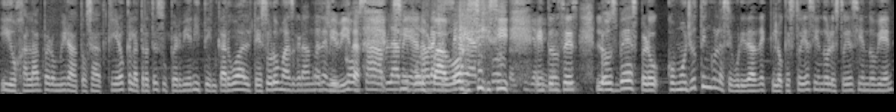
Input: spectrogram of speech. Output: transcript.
y ojalá, pero mira, o sea, quiero que la trates súper bien y te encargo al tesoro más grande de mi vida. cosa, háblame sí, por favor, sea, sí, sí. importa, Entonces, los ves, pero como yo tengo la seguridad de que lo que estoy haciendo lo estoy haciendo bien,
